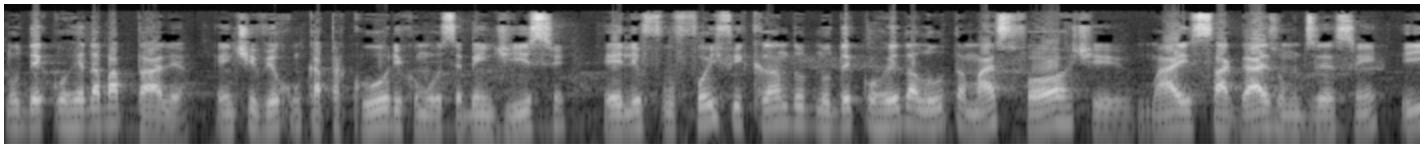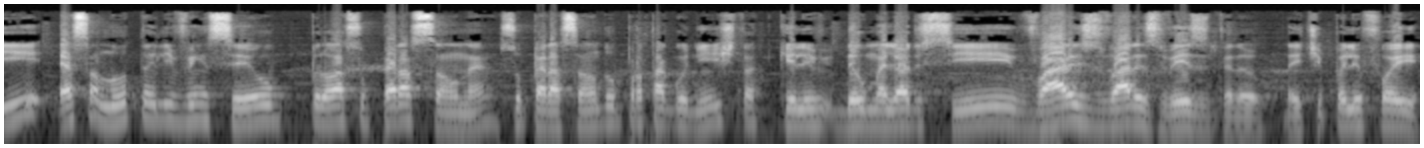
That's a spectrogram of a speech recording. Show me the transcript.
no decorrer da batalha. A gente viu com Katakuri, como você bem disse, ele foi ficando no decorrer da luta mais forte, mais sagaz, vamos dizer assim. E essa luta ele venceu pela superação, né? Superação do protagonista, que ele deu o melhor de si várias, várias vezes, entendeu? Daí tipo ele foi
